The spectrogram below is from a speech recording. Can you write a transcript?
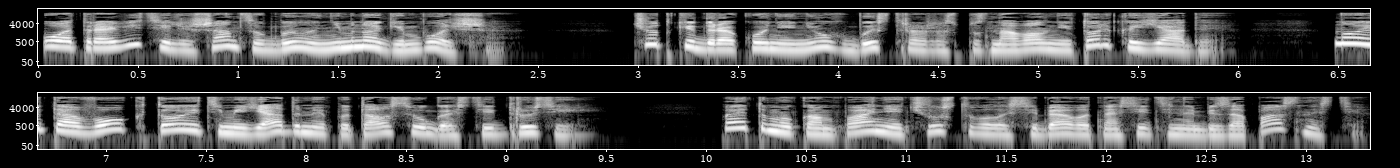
У отравителей шансов было немногим больше, Чуткий драконий нюх быстро распознавал не только яды, но и того, кто этими ядами пытался угостить друзей. Поэтому компания чувствовала себя в относительной безопасности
